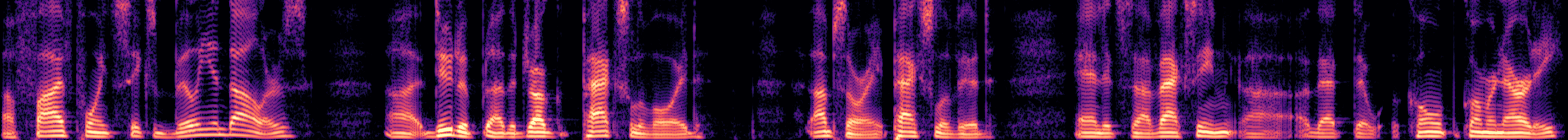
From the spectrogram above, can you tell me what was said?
of $5.6 billion uh, due to uh, the drug Paxlovid. I'm sorry, Paxlovid, and its uh, vaccine uh, that uh, Comirnaty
